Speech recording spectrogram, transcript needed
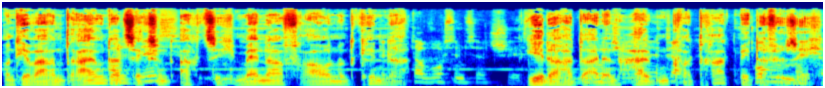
Und hier waren 386 Männer, Frauen und Kinder. Jeder hatte einen halben Quadratmeter für sich.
